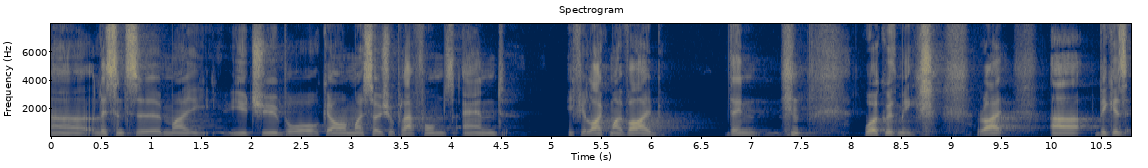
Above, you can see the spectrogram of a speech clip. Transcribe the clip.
uh, listen to my YouTube, or go on my social platforms. And if you like my vibe, then work with me, right? Uh, because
